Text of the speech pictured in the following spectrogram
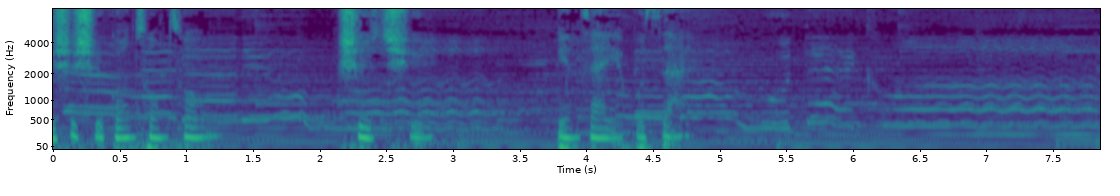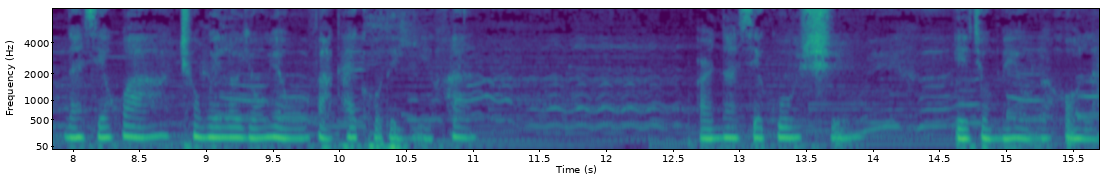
只是时光匆匆，逝去，便再也不在。那些话成为了永远无法开口的遗憾，而那些故事也就没有了后来。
